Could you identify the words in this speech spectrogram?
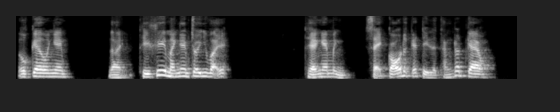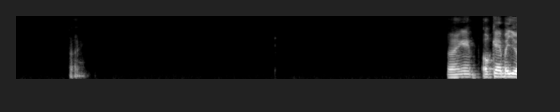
Ok anh em? Đấy, thì khi mà anh em chơi như vậy thì anh em mình sẽ có được cái tỷ lệ thắng rất cao. Rồi. Anh em, ok, bây giờ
